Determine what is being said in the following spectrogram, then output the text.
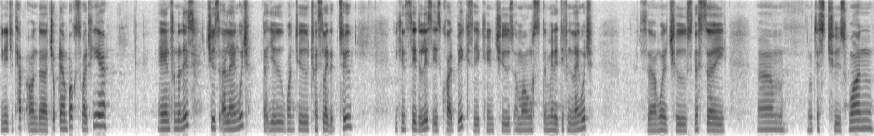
you need to tap on the drop down box right here. And from the list, choose a language that you want to translate it to. You can see the list is quite big, so you can choose amongst the many different language. So I'm going to choose, let's say, um, we'll just choose one.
